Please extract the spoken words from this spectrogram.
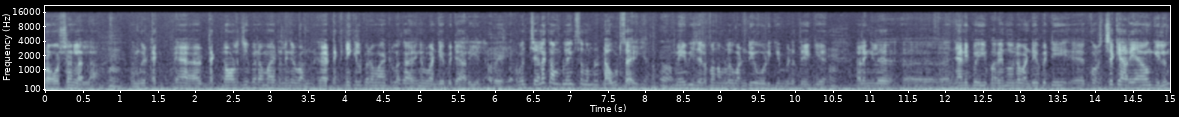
പ്രൊഫഷണൽ അല്ല. നമുക്ക് ടെക്നോളജി പരമായിട്ട് അല്ലെങ്കിൽ ടെക്നിക്കൽ പരമായിട്ടുള്ള കാര്യങ്ങൾ വണ്ടിയെ പറ്റി അറിയില്ല. അപ്പം ചില കംപ്ലൈന്റ്സ് നമ്മൾ ഡൗട്ട്സ് ആയിരിക്കാം. മേ ബി ചിലപ്പോൾ നമ്മൾ വണ്ടി ഓടിക്കുമ്പോഴത്തേക്ക്. അല്ലെങ്കിൽ ഞാനിപ്പോൾ ഈ പറയുന്ന പോലെ വണ്ടിയെ പറ്റി കുറച്ചൊക്കെ അറിയാമെങ്കിലും.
